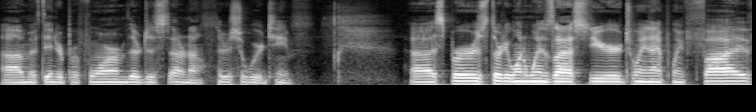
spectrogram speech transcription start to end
um, if they underperform. They're just, I don't know, they're just a weird team. Uh, Spurs, 31 wins last year, 29.5.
